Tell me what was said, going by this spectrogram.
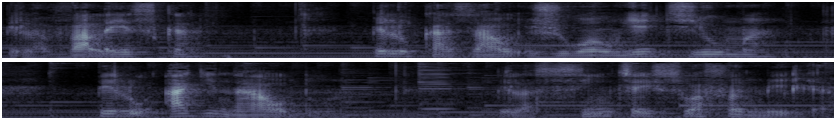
pela Valesca, pelo casal João e Edilma, pelo Agnaldo, pela Cíntia e sua família.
